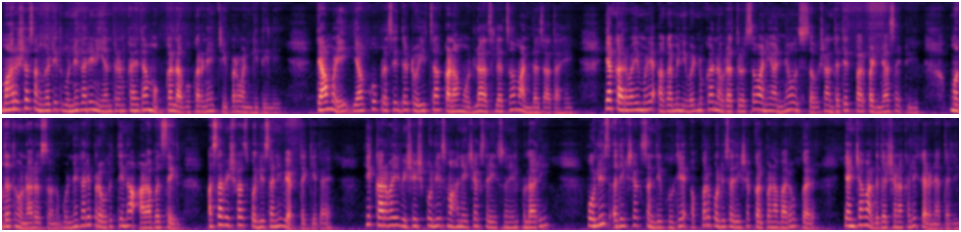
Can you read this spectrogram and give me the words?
महाराष्ट्र संघटित गुन्हेगारी नियंत्रण कायदा मोक्का लागू करण्याची परवानगी दिली. त्यामुळे या कुप्रसिद्ध टोळीचा कणा मोडला असल्याचं मानलं जात आहे. या कारवाईमुळे आगामी निवडणुका नवरात्रोत्सव आणि अन्य उत्सव शांततेत पार पडण्यासाठी मदत होणार असून गुन्हेगारी प्रवृत्तींना आळा बसेल असा विश्वास पोलिसांनी व्यक्त केला आहे ही कारवाई विशेष पोलीस महानिरीक्षक श्री सुनील फुलारी पोलीस अधीक्षक संदीप घुगे अप्पर पोलीस अधीक्षक कल्पना बारोकर यांच्या मार्गदर्शनाखाली करण्यात आली.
